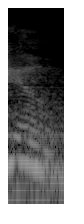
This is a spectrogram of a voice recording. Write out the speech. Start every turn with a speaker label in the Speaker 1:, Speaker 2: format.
Speaker 1: Kill.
